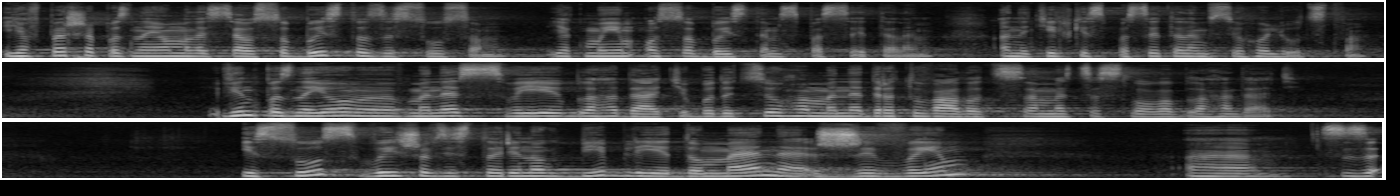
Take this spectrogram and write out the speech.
Я вперше познайомилася особисто з Ісусом, як моїм особистим Спасителем, а не тільки Спасителем всього людства. Він познайомив мене з своєю благодаттю, бо до цього мене дратувало саме це слово благодать. Ісус вийшов зі сторінок Біблії до мене живим, е, з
